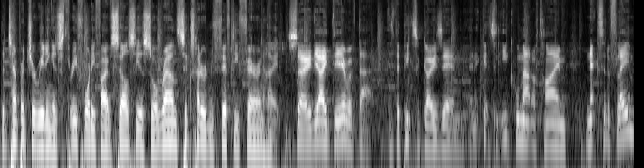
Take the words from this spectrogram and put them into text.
The temperature reading is 345 Celsius, so around 650 Fahrenheit. So the idea of that is the pizza goes in and it gets an equal amount of time next to the flame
